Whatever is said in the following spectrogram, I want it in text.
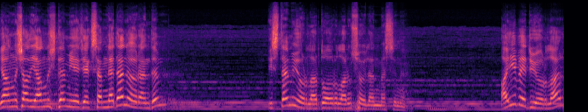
yanlışa yanlış demeyeceksem neden öğrendim? İstemiyorlar doğruların söylenmesini. Ayıp ediyorlar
